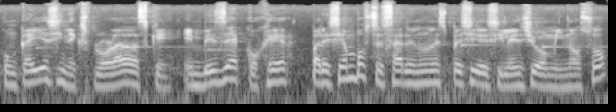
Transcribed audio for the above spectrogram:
con calles inexploradas que, en vez de acoger, parecían bostezar en una especie de silencio ominoso,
